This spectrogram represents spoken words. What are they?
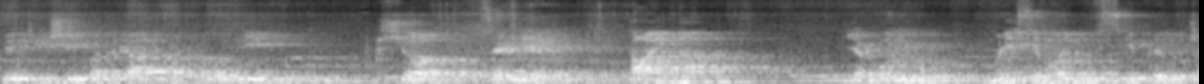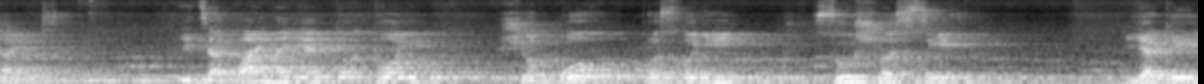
святіший патріарх Варфоломій, що це є тайна, якою ми сьогодні всі прилучаємося. І ця тайна є то- тою, що Бог по своїй сущності, який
